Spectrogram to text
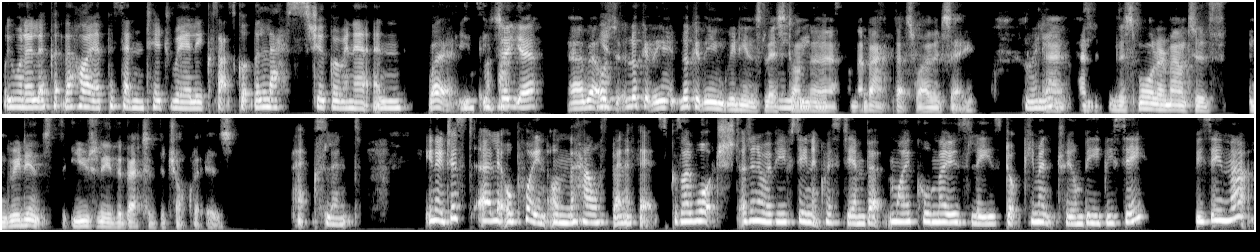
we want to look at the higher percentage really, because that's got the less sugar in it. And well, like so that. yeah. Uh, but also look at the look at the ingredients list on the on the back. That's what I would say. brilliant, Uh, and the smaller amount of ingredients, usually the better the chocolate is. excellent. You know, just a little point on the health benefits, because I watched, I don't know if you've seen it, Christian, but Michael Mosley's documentary on BBC. Have you seen that?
